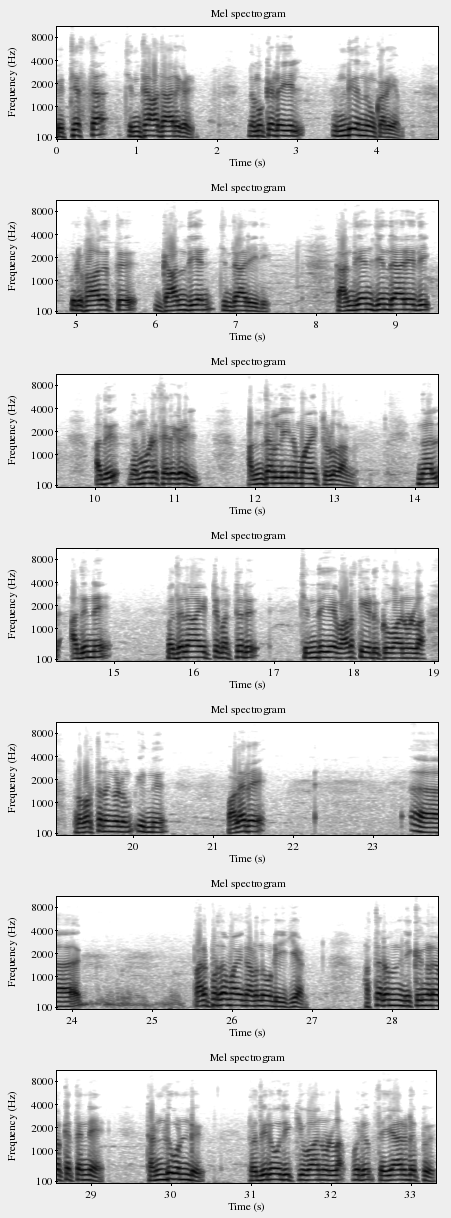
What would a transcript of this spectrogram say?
വ്യത്യസ്ത ചിന്താധാരകൾ നമുക്കിടയിൽ ഉണ്ട് എന്ന് നമുക്കറിയാം. ഒരു ഭാഗത്ത് ഗാന്ധിയൻ ചിന്താരീതി ഗാന്ധിയൻ ചിന്താരീതി അത് നമ്മുടെ സിരകളിൽ അന്തർലീനമായിട്ടുള്ളതാണ്. എന്നാൽ അതിന് ബദലായിട്ട് മറ്റൊരു ചിന്തയെ വളർത്തിയെടുക്കുവാനുള്ള പ്രവർത്തനങ്ങളും ഇന്ന് വളരെ ഫലപ്രദമായി നടന്നുകൊണ്ടിരിക്കുകയാണ്. അത്തരം നീക്കങ്ങളെയൊക്കെ തന്നെ കണ്ടുകൊണ്ട് പ്രതിരോധിക്കുവാനുള്ള ഒരു തയ്യാറെടുപ്പ്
